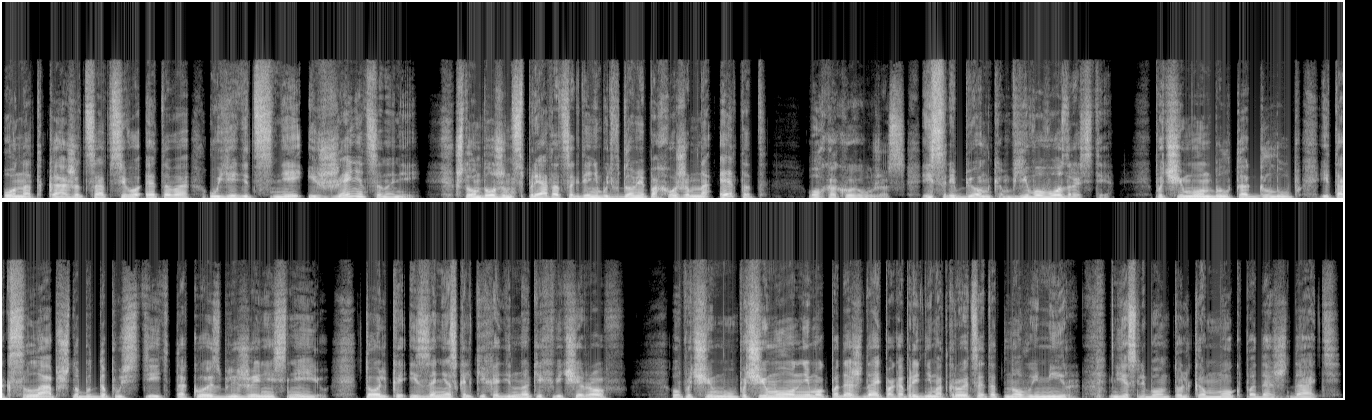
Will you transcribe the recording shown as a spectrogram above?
он откажется от всего этого, уедет с ней и женится на ней, что он должен спрятаться где-нибудь в доме, похожем на этот. Ох, какой ужас! И с ребенком в его возрасте. Почему он был так глуп и так слаб, чтобы допустить такое сближение с нею, только из-за нескольких одиноких вечеров? О, почему? Почему он не мог подождать, пока пред ним откроется этот новый мир, если бы он только мог подождать?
